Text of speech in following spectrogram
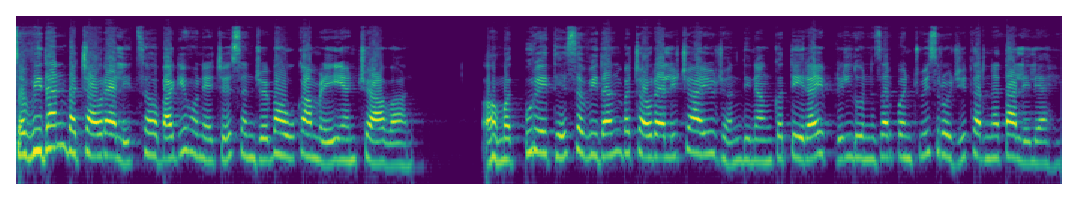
संविधान बचाव रॅलीत सहभागी होण्याचे संजय भाऊ कांबळे यांचे आवाहन. अहमदपूर येथे संविधान बचाव रॅलीचे आयोजन दिनांक तेरा एप्रिल दोन हजार पंचवीस रोजी करण्यात आलेले आहे.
